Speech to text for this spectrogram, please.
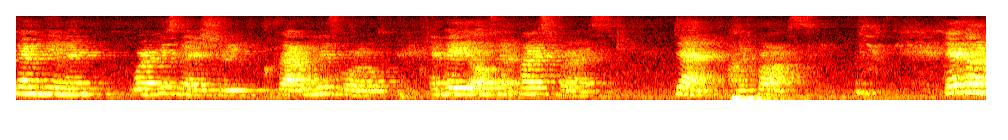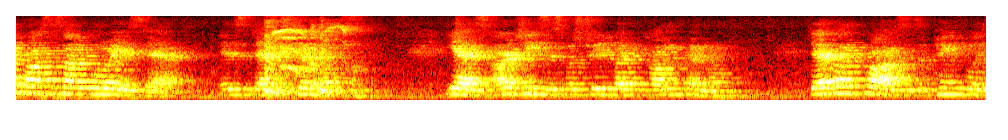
become human, work his ministry, travel his world, and pay the ultimate price for us death on a cross. Death on a cross is not a glorious death. It is the death of criminals. Yes, our Jesus was treated like a common criminal. Death on a cross is a painfully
